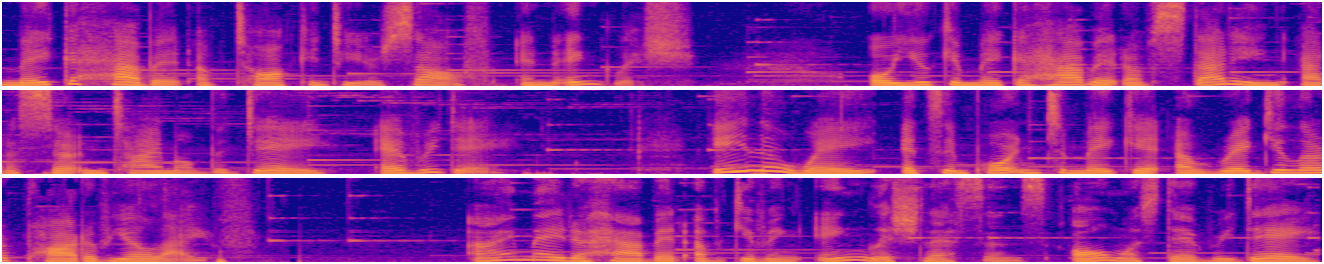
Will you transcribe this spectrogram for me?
make a habit of talking to yourself in English. Or you can make a habit of studying at a certain time of the day every day. Either way, it's important to make it a regular part of your life. I made a habit of giving English lessons almost every day.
